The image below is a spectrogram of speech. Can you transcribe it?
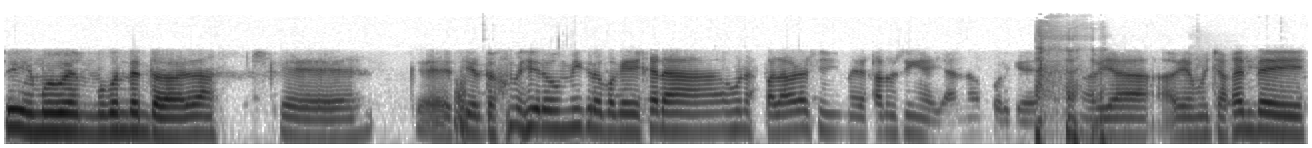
Sí, muy bien, muy contento, la verdad que, que es cierto, me dieron un micro para que dijera unas palabras y me dejaron sin ellas, ¿no? Porque había, había mucha gente y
